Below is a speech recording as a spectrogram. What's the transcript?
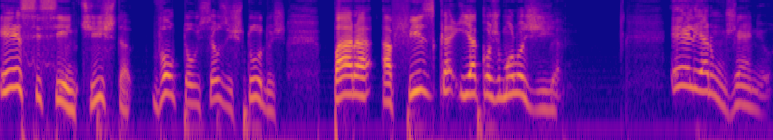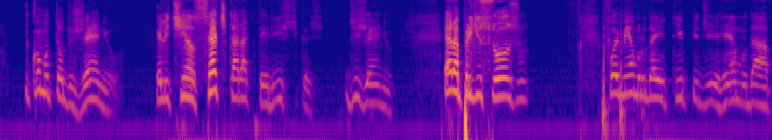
esse cientista voltou os seus estudos para a física e a cosmologia. Ele era um gênio, e como todo gênio, ele tinha sete características de gênio. Era preguiçoso, foi membro da equipe de remo da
